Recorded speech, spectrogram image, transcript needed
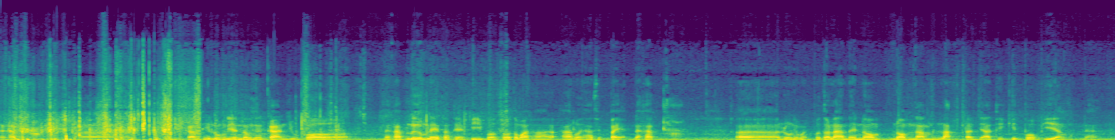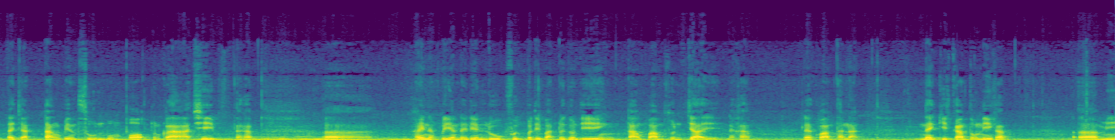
นะครับค่ะเอ่อกิจกรรมที่โรงเรียนดำเนินการอยู่ก็นะครับเริ่มแรกตั้งแต่ปีพศ2558 นะครับค่ะเอ่อโรงเรียนวัดโพธารามได้น้อมน้อมนำหลักปรัชญาเศรษฐกิจพอเพียงนะได้จัดตั้งเป็นศูนย์บ่มเพาะต้นกล้าอาชีพนะครับเอ่อให้นักเรียนได้เรียนรู้ฝึกปฏิบัติด้วยตนเอง ตามความสนใจนะครับ และความถนัด ในกิจกรรมตรงนี้ครับเอ่อมี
